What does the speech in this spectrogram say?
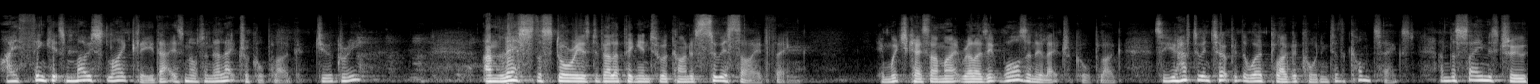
I think it's most likely that is not an electrical plug. Do you agree? Unless the story is developing into a kind of suicide thing, in which case I might realize it was an electrical plug. So you have to interpret the word plug according to the context. And the same is true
